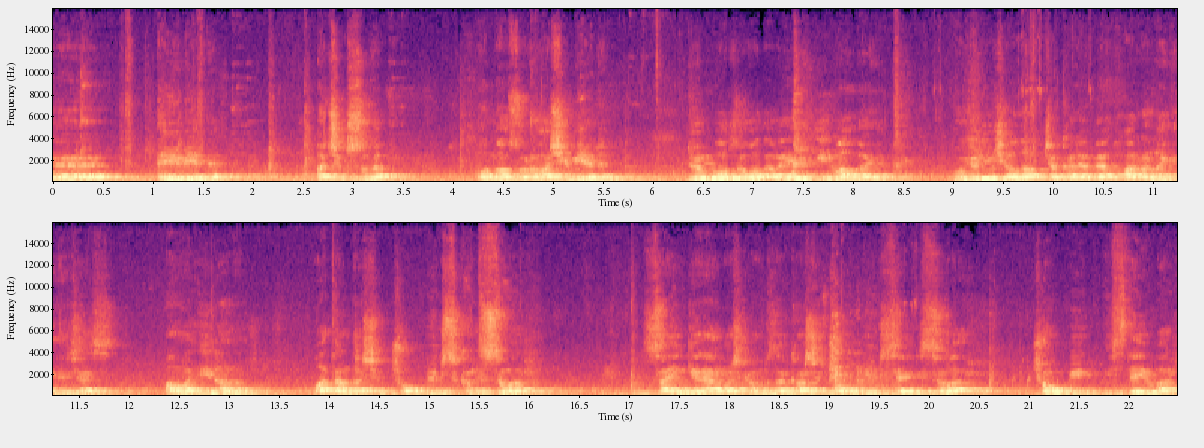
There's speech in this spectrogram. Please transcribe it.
e, Eyüpiye'de, Açık Su'da, ondan sonra Haşimiye'de, dün Bozova'da ve İlvan'daydık. Bugün inşallah Akçakale ve Harran'a gideceğiz. Ama inanın vatandaşın çok büyük sıkıntısı var. Sayın Genel Başkanımıza karşı çok büyük sevgisi var. Çok büyük isteği var.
